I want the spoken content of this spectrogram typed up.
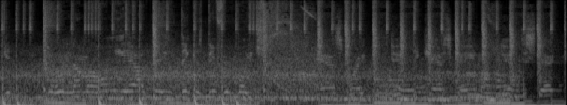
check. You and not my homie,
